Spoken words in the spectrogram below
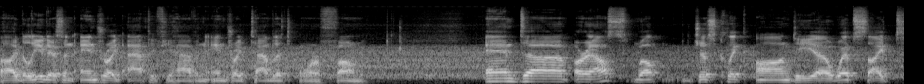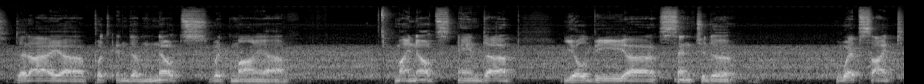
Uh, I believe there's an Android app if you have an Android tablet or phone. And uh, or else, well, just click on the uh, website that I uh, put in the notes with my uh, my notes and you'll be sent to the website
